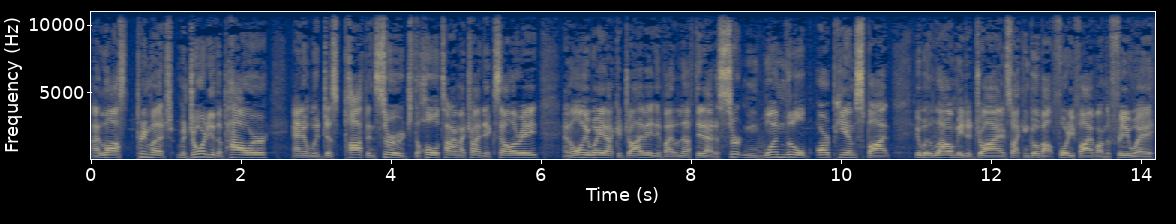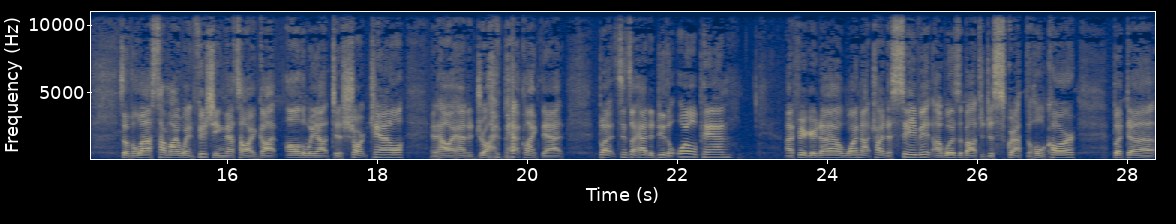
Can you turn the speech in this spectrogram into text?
I lost pretty much majority of the power and it would just pop and surge the whole time I tried to accelerate. And the only way I could drive it, if I left it at a certain one little RPM spot, it would allow me to drive so I can go about 45 on the freeway. So the last time I went fishing, that's how I got all the way out to Shark Channel and how I had to drive back like that. But since I had to do the oil pan, I figured, uh, why not try to save it? I was about to just scrap the whole car. But uh,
